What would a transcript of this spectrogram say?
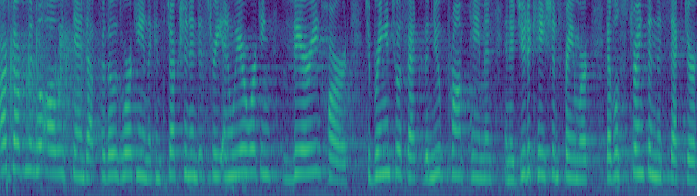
our government will always stand up for those working in the construction industry, and we are working very hard to bring into effect the new prompt payment and adjudication framework that will strengthen this sector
